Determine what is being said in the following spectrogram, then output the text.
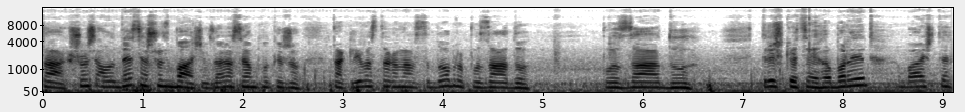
Так, щось, але десь я щось бачив, зараз я вам покажу. Так, ліва сторона все добре, позаду, позаду трішки цей габарит, бачите.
